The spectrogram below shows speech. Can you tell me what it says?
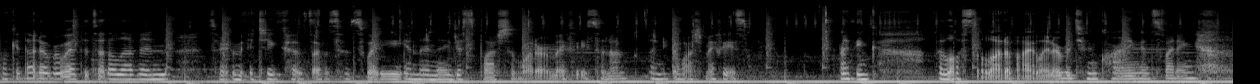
We'll get that over with. It's at 11. Sorry, I'm itchy because I was so sweaty and then I just splashed some water on my face and I'm, I need to wash my face. I think I lost a lot of eyeliner between crying and sweating.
